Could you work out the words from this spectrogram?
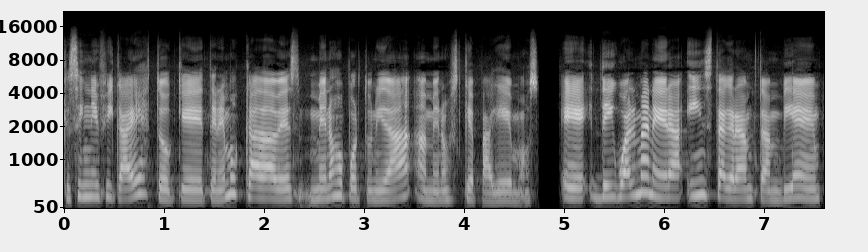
¿Qué significa esto? Que tenemos cada vez menos oportunidad a menos que paguemos. Eh, de igual manera, Instagram también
